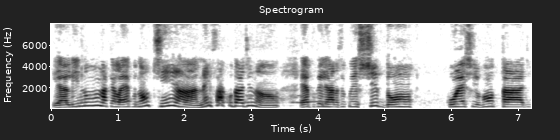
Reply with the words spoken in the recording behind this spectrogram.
E ali, não, naquela época, não tinha nem faculdade, não. É porque ele já nasceu com este dom, com esta vontade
